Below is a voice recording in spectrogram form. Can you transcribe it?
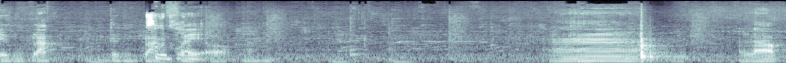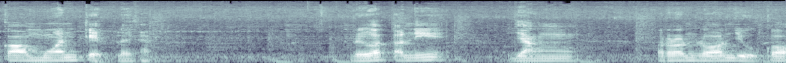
ดึงปลั๊กดึงปลั๊กไฟออกนะอ่าแล้วก็ม้วนเก็บเลยครับ หรือว่าตอนนี้ยังร้อนๆอยู่ก็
